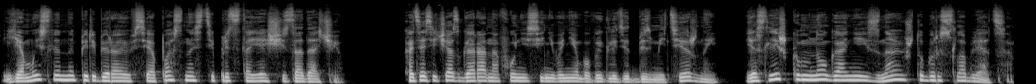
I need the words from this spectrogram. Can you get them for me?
Я мысленно перебираю все опасности предстоящей задачи. Хотя сейчас гора на фоне синего неба выглядит безмятежной, я слишком много о ней знаю, чтобы расслабляться.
